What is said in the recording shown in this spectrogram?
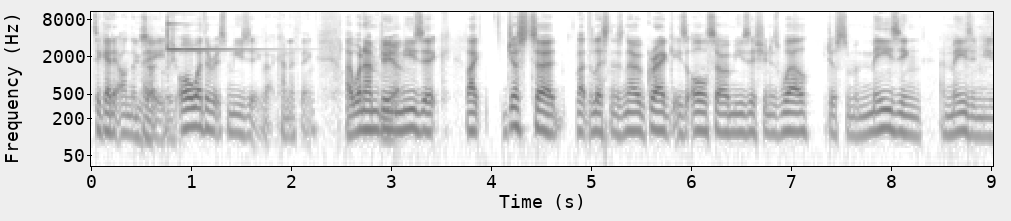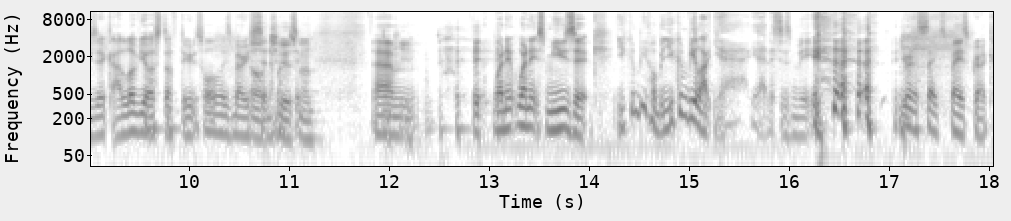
to get it on the Exactly. page or whether it's music that kind of thing like when i'm doing Yeah. music like just to let the listeners know greg is also a musician as well he does some amazing amazing music i love your mm-hmm. stuff dude it's always very Oh, cinematic cheers, man. Um, when it when it's music, you can be humble. You can be like, yeah, yeah, this is me. You're in a safe space, Greg.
